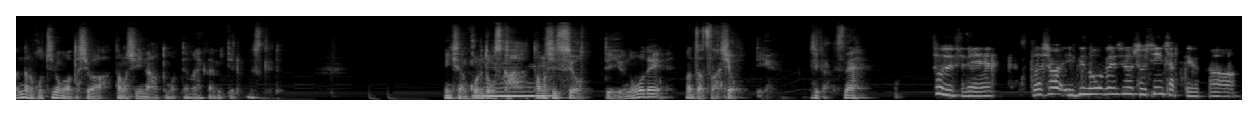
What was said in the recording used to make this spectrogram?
なんならこっちの方が私は楽しいなと思って毎回見てるんですけど。ミキさんこれどうですか？楽しいっすよっていうので、まあ、雑談しようっていう時間ですね。そうですね。私はイグノーベル賞初心者っていうか、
